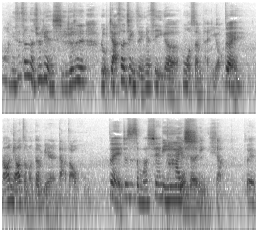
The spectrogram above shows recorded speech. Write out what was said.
哇，你是真的去练习？就是如假设镜子里面是一个陌生朋友，对，然后你要怎么跟别人打招呼？对，就是什么先第一眼的印象。”对，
